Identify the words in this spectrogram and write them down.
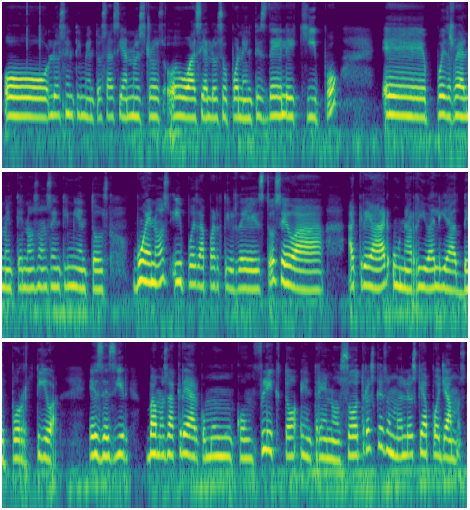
o los sentimientos hacia nuestros o hacia los oponentes del equipo eh, pues realmente no son sentimientos buenos y pues a partir de esto se va a crear una rivalidad deportiva. Es decir, vamos a crear como un conflicto entre nosotros que somos los que apoyamos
